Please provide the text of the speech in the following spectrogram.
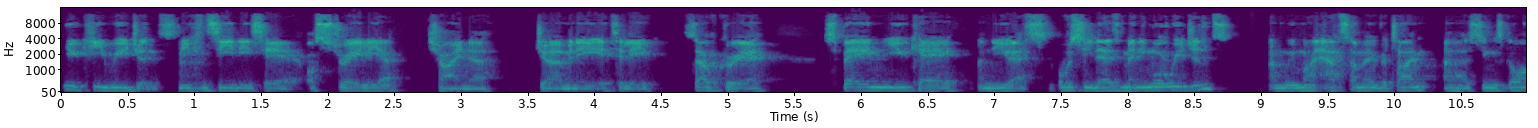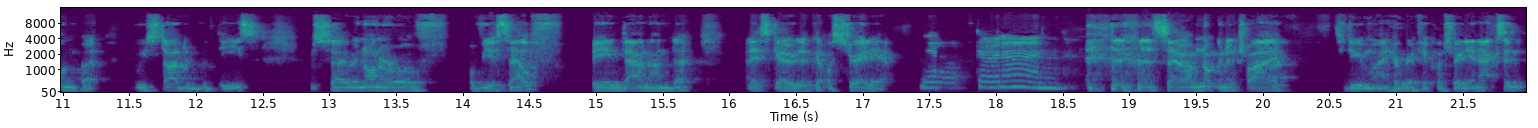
few key regions. You can see these here Australia, China, Germany, Italy, South Korea, Spain, UK, and the US. Obviously, there's many more regions, and we might add some over time uh, as things go on, but we started with these. So, in honor of of yourself being down under, let's go look at Australia. Yeah, what's going on? so, I'm not going to try to do my horrific Australian accent.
